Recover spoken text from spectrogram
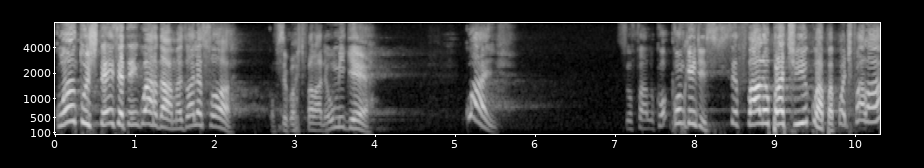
Quantos tem você tem que guardar? Mas olha só, como você gosta de falar, né? O Miguel. Quais? Se eu falo, como quem disse? Se você fala, eu pratico, rapaz. Pode falar.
